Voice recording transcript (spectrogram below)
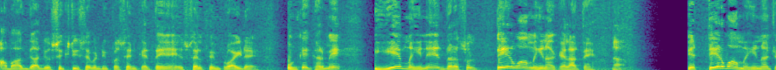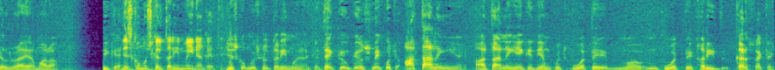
आबादगार जो 60-70 परसेंट कहते हैं सेल्फ एम्प्लॉयड है उनके घर में ये महीने दरअसल तेरवा महीना कहलाते हैं। हाँ, ये तेरवा महीना चल रहा है हमारा ठीक है? जिसको मुश्किल तरीन महीना कहते हैं। जिसको मुश्किल तरीन महीना कहते हैं क्योंकि उसमें कुछ आता नहीं है। आता नहीं है कि हम कुछ कुत कुत खरीद कर सकें।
